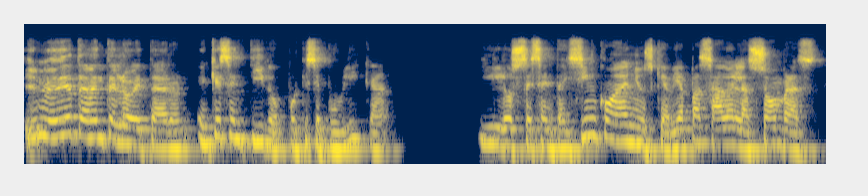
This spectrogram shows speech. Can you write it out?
Inmediatamente lo vetaron. ¿En qué sentido? Porque se publica y los 65 años que había pasado en las sombras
